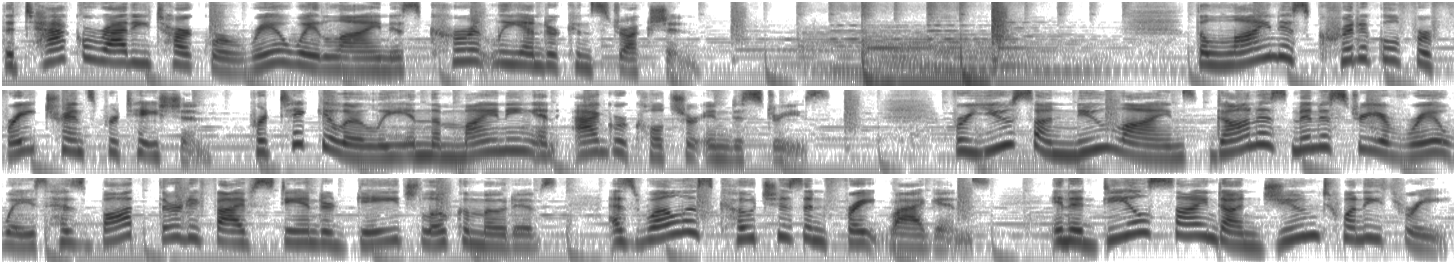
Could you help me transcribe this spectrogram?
The Takoradi-Tarkwa railway line is currently under construction, the line is critical for freight transportation, particularly in the mining and agriculture industries. For use on new lines, Ghana's Ministry of Railways has bought 35 standard gauge locomotives, as well as coaches and freight wagons. In a deal signed on June 23,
